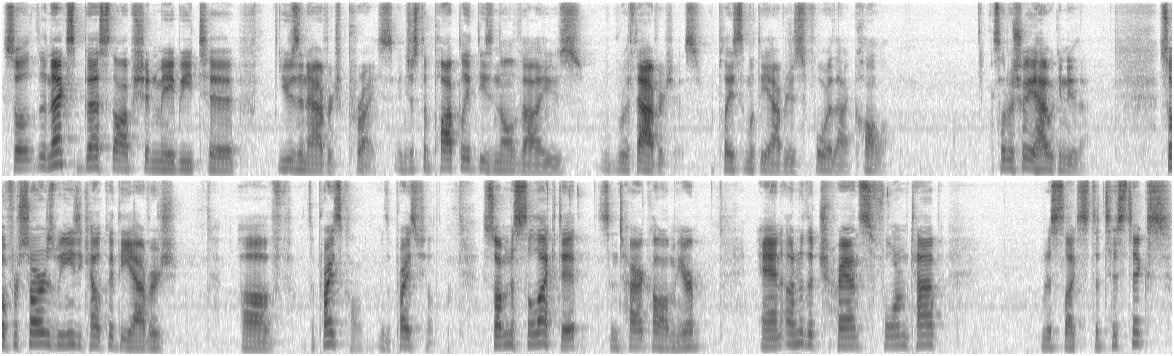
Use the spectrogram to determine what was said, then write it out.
So the next best option may be to use an average price and just to populate these null values with averages, replace them with the averages for that column. So I'm to show you how we can do that. So for starters, we need to calculate the average of the price column, or the price field. So I'm going to select it, this entire column here, and under the Transform tab, I'm going to select Statistics,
